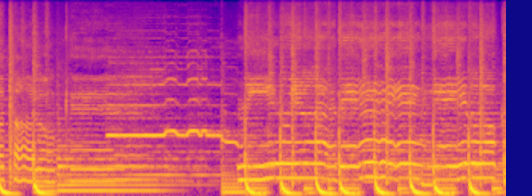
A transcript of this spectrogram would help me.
ತಾಳೋಕೆ ನೀನು ಇಲ್ಲದೆ ಲೋಕ?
